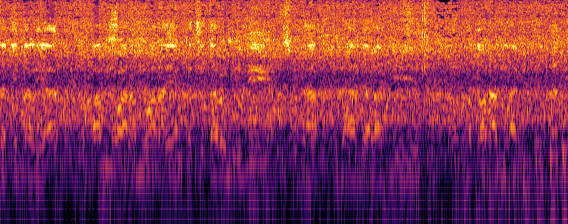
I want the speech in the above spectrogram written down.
bisa kita lihat apa muara-muara yang ke Citarum ini sudah tidak ada lagi kotoran lagi dari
